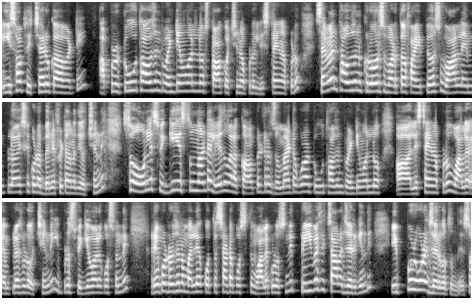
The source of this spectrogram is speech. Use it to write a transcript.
ఈ షాప్స్ ఇచ్చారు కాబట్టి అప్పుడు టూ థౌజండ్ ట్వంటీ వన్లో స్టాక్ వచ్చినప్పుడు లిస్ట్ అయినప్పుడు seven thousand crores worth of IPOs వాళ్ళ ఎంప్లాయీస్కి కూడా బెనిఫిట్ అనేది వచ్చింది. సో ఓన్లీ స్విగ్గీ ఇస్తుందంటే లేదు. వాళ్ళ కాంపిటీటర్ జొమాటో కూడా టూ థౌజండ్ ట్వంటీ వన్లో లిస్ట్ అయినప్పుడు వాళ్ళ ఎంప్లాయీస్ కూడా వచ్చింది. ఇప్పుడు స్విగ్గీ వాళ్ళకి వస్తుంది. రేపటి రోజున మళ్ళీ కొత్త స్టార్టప్ వస్తుంది వాళ్ళకి కూడా వస్తుంది. ప్రీవియస్ చాలా జరిగింది ఇప్పుడు కూడా జరుగుతుంది. సో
